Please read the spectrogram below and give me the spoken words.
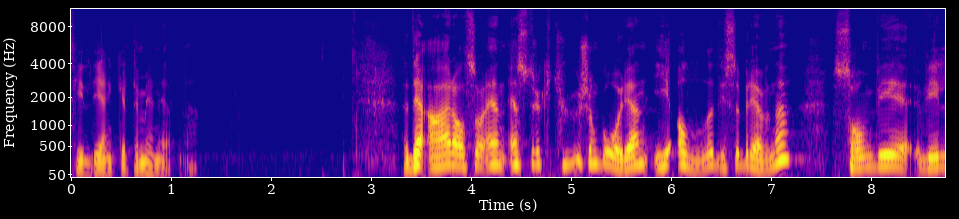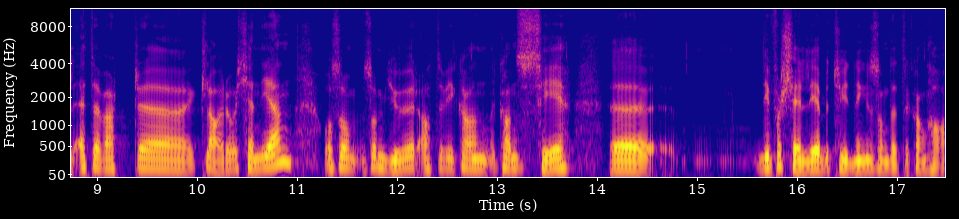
til de enkelte menighetene. Det er altså en, en, struktur som går igjen i alle disse brevene, som vi vil etter hvert uh, klare å kjenne igjen, og som, som gjør at vi kan, kan se uh, de forskjellige betydningene som dette kan ha.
